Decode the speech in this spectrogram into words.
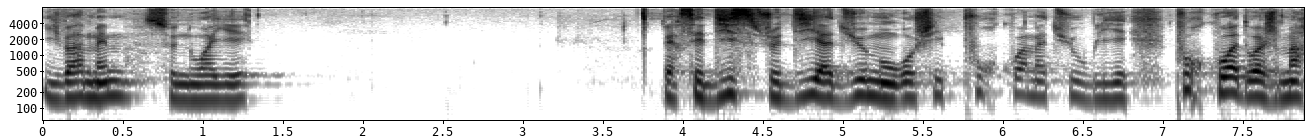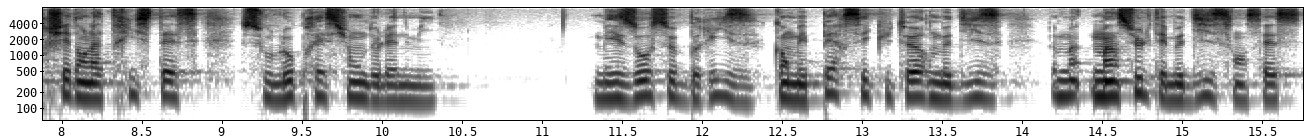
il va même se noyer. Verset 10, je dis à Dieu, mon rocher, pourquoi m'as-tu oublié? Pourquoi dois-je marcher dans la tristesse sous l'oppression de l'ennemi? Mes os se brisent quand mes persécuteurs me disent, m'insultent et me disent sans cesse,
